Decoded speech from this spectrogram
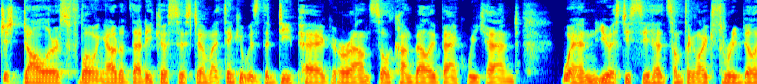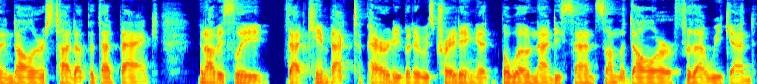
just dollars flowing out of that ecosystem, I think it was the depeg around Silicon Valley Bank weekend when USDC had something like $3 billion tied up at that bank. And obviously, that came back to parity, but it was trading at below 90 cents on the dollar for that weekend.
